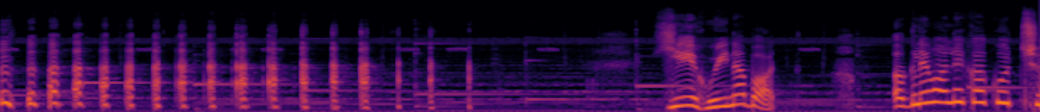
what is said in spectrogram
ये हुई ना बात। अगले वाले का कुछ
